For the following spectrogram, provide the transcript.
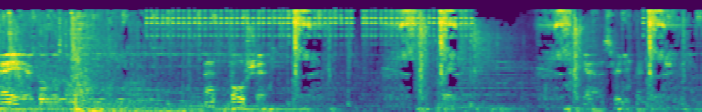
Hey, uh, go, go, go. That's bullshit. Wait. Yeah, that's 3D printer. That should be fine.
